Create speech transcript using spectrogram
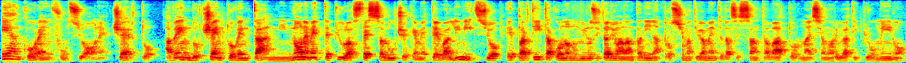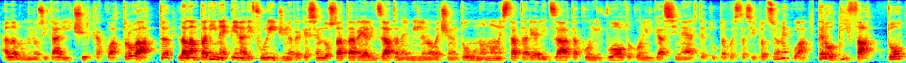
è ancora in funzione. Certo, avendo 120 anni non emette più la stessa luce che emetteva all'inizio, è partita con la luminosità di una lampadina approssimativamente da 60 watt, ormai siamo arrivati più o meno alla luminosità di circa 4 watt. La lampadina è piena di fuligine, perché essendo stata realizzata nel 1901 non è stata realizzata con il vuoto, con il gas inerte e tutta questa situazione qua, però di fatto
